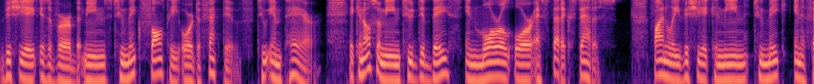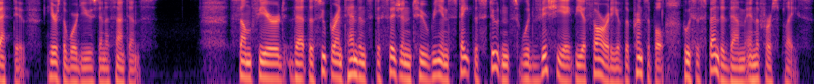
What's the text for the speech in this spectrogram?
Vitiate is a verb that means to make faulty or defective, to impair. It can also mean to debase in moral or aesthetic status. Finally, vitiate can mean to make ineffective. Here's the word used in a sentence. Some feared that the superintendent's decision to reinstate the students would vitiate the authority of the principal, who suspended them in the first place.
